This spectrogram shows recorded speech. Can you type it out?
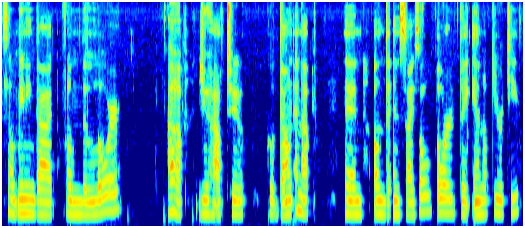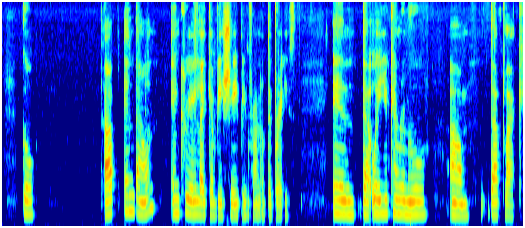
So meaning that from the lower up, you have to go down and up, and on the incisal or the end of your teeth, go up and down and create like a B shape in front of the brace. And that way you can remove um, that plaque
